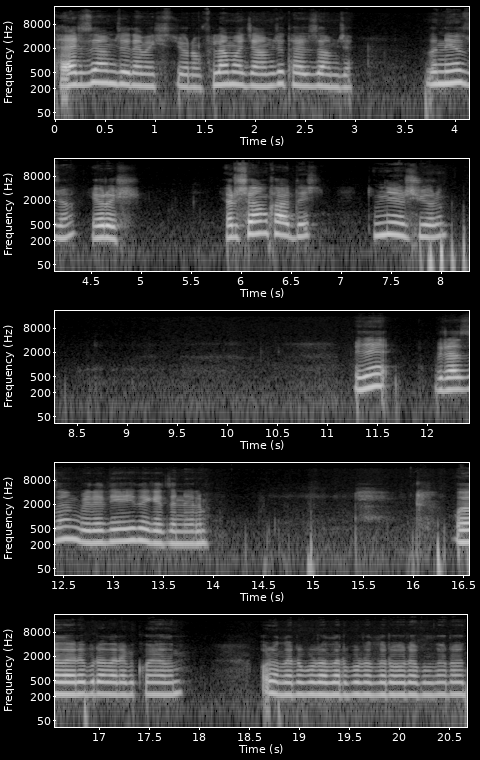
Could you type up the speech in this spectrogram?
Terzi amca demek istiyorum. Flamacı amca, terzi amca. Burada ne yazıyor? Yarış. Yarışalım kardeş. Kimle yarışıyorum? Bir de birazdan belediyeyi de gezinelim. Boyaları buralara bir koyalım. Oraları buraları buraları oraları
